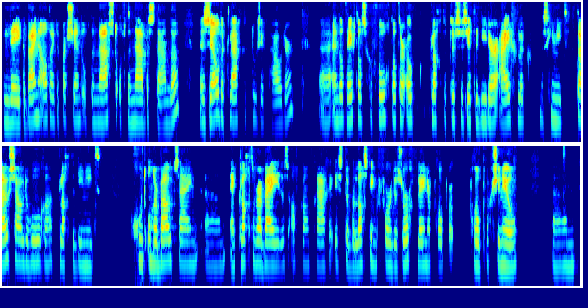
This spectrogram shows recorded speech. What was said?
leek. Bijna altijd de patiënt of de naaste of de nabestaande. En zelden klaagt de toezichthouder. Uh, en dat heeft als gevolg dat er ook klachten tussen zitten die er eigenlijk misschien niet thuis zouden horen. Klachten die niet goed onderbouwd zijn. Um, en klachten waarbij je dus af kan vragen: is de belasting voor de zorgverlener pro proportioneel? Um,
